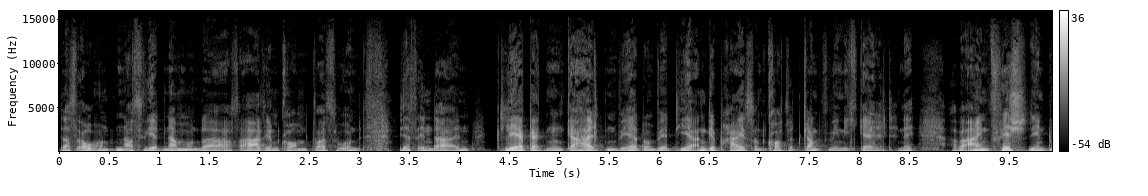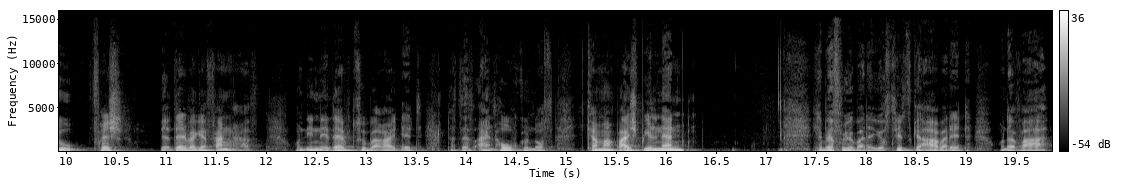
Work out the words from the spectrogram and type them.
das auch unten aus Vietnam und aus Asien kommt, was du, und das in da in Klärbecken gehalten wird und wird hier angepreist und kostet ganz wenig Geld. Ne? Aber ein Fisch, den du frisch, der selber gefangen hast und den dir selbst zubereitet, das ist ein Hochgenuss. Ich kann mal ein Beispiel nennen. Ich habe ja früher bei der Justiz gearbeitet und da war,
